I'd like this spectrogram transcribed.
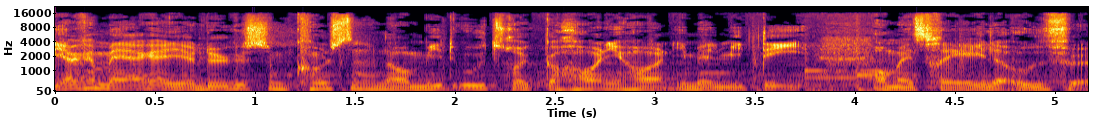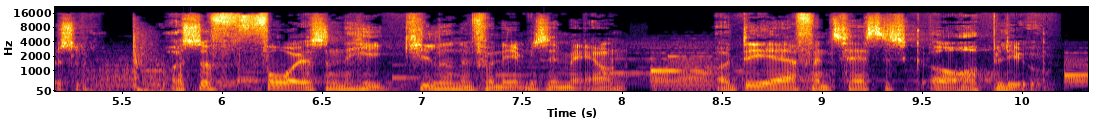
Jeg kan mærke, at jeg lykkes som kunstner, når mit udtryk går hånd i hånd imellem idé og materiale og udførsel. Og så får jeg sådan en helt kilderne fornemmelse i maven. Og det er fantastisk at opleve.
